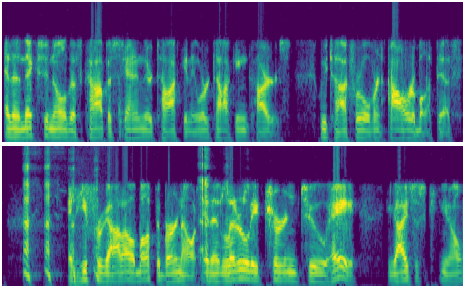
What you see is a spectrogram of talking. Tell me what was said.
And the next thing you know, this cop is standing there talking and we're talking cars. We talked for over an hour about this. and he forgot all about the burnout. And it literally turned to, Hey, you guys just you know,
